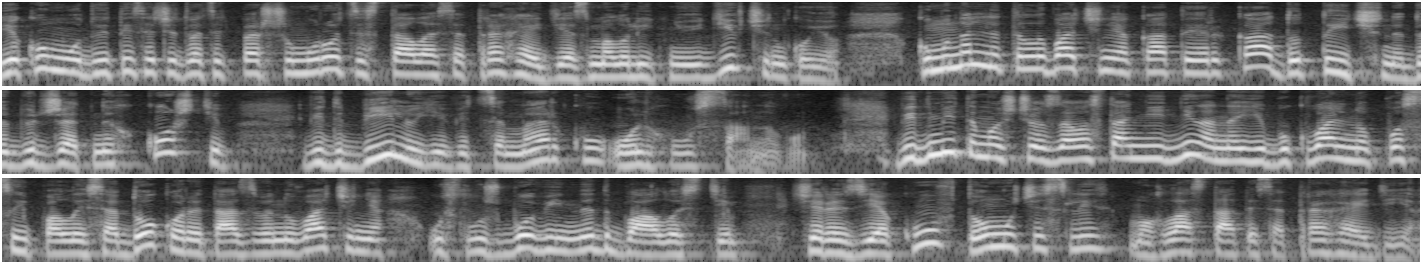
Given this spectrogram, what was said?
в якому у 2021 році сталася трагедія з малолітньою дівчинкою, комунальне телебачення КТРК, дотичне до бюджетних коштів, відбілює віцемерку Ольгу Усанову. Відмітимо, що за останні дні на неї буквально посипалися докори та звинувачення у службовій недбалості, через яку в тому числі могла статися трагедія.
